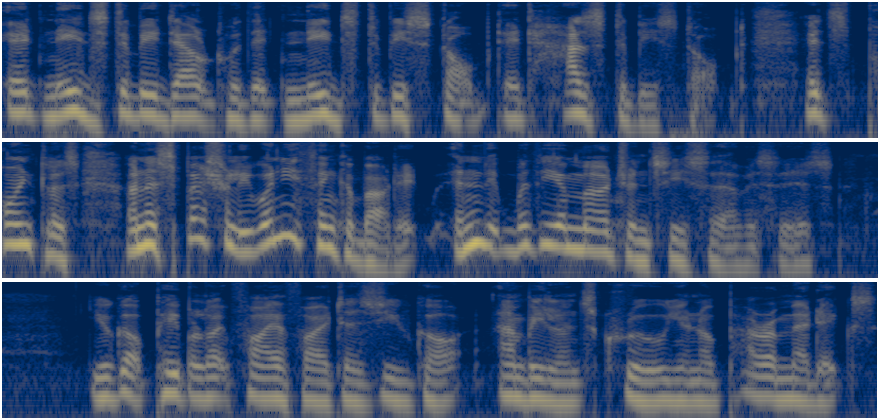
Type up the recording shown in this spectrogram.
it needs to be dealt with. It needs to be stopped. It has to be stopped. It's pointless, and especially when you think about it, the, with the emergency services, You've got people like firefighters, you've got ambulance crew, you know, paramedics.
